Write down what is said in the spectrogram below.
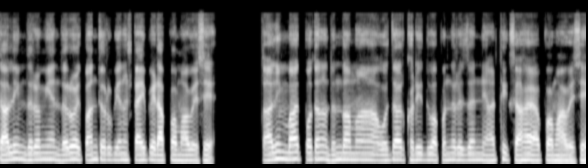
તાલીમ દરમિયાન દરરોજ પાંચસો રૂપિયાનું સ્ટાઇપેડ આપવામાં આવે છે. તાલીમ બાદ પોતાના ધંધામાં ઓજાર ખરીદવા પંદર હજારની આર્થિક સહાય આપવામાં આવે છે.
